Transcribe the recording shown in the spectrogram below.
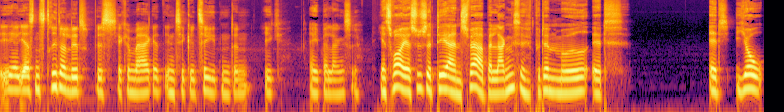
jeg, jeg sådan strider lidt, hvis jeg kan mærke, at integriteten den ikke er i balance. Jeg tror, jeg synes, at det er en svær balance på den måde, at, at jo,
